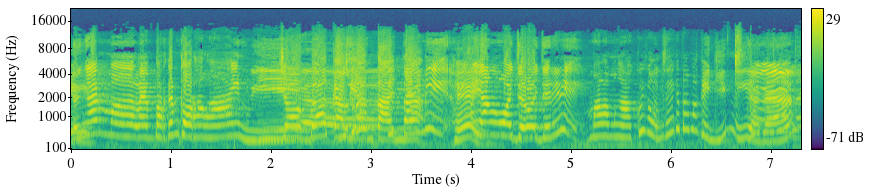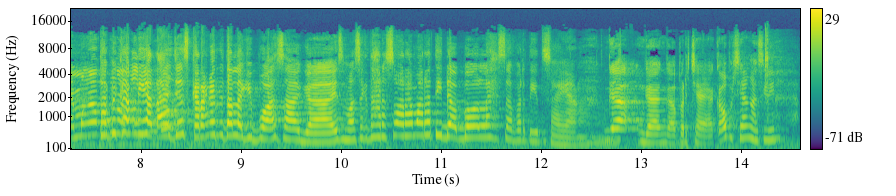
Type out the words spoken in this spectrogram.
Dengan melemparkan ke orang lain, Win. Coba kalian Kita tanya. ini Hey. yang wajar-wajar ini malah mengakui kalau misalnya kita mah kayak gini ya kan? Emang aku Tapi kan lihat aja sekarang kan kita lagi puasa guys. Masa kita harus marah-marah tidak boleh seperti itu sayang. Enggak, enggak, enggak percaya. Kau percaya gak sih, Win?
